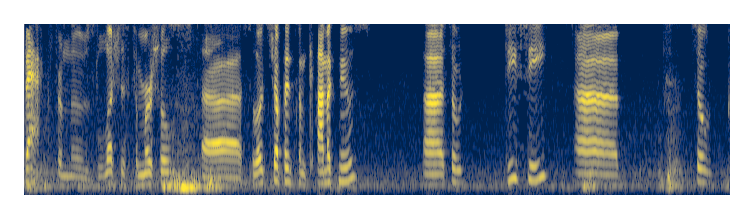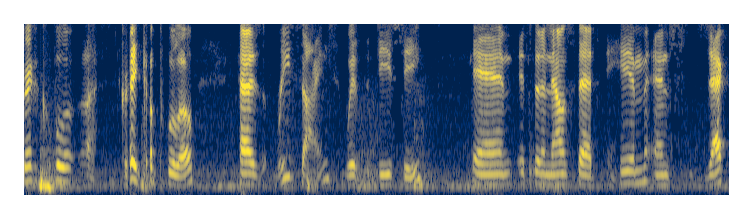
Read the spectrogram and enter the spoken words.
back from those luscious commercials. Uh, so let's jump in some comic news. Uh, so DC. Uh, so Greg Capullo, Greg Capullo has re-signed with DC, and it's been announced that him and Zach,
